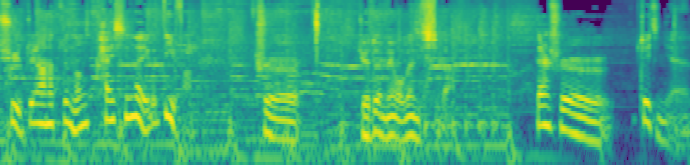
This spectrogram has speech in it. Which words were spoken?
去、最让他最能开心的一个地方，是绝对没有问题的。但是这几年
